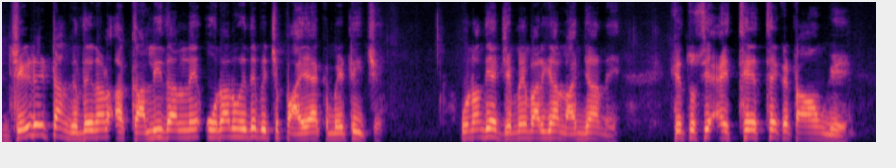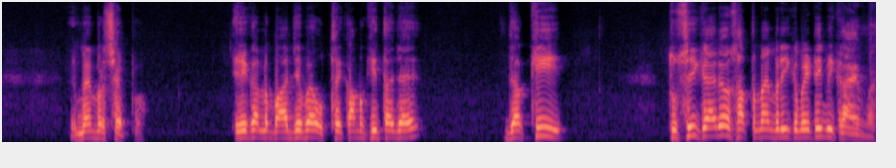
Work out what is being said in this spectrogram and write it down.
ਜਿਹੜੇ ਢੰਗ ਦੇ ਨਾਲ ਅਕਾਲੀ ਦਲ ਨੇ ਉਹਨਾਂ ਨੂੰ ਇਹਦੇ ਵਿੱਚ ਪਾਇਆ ਕਮੇਟੀ 'ਚ, ਉਹਨਾਂ ਦੀਆਂ ਜ਼ਿੰਮੇਵਾਰੀਆਂ ਲਾਈਆਂ ਨੇ ਕਿ ਤੁਸੀਂ ਇੱਥੇ ਇੱਥੇ ਕਟਾਓਗੇ ਮੈਂਬਰਸ਼ਿਪ ਇਹ ਗੱਲ ਵਾਜਬ ਹੈ, ਉੱਥੇ ਕੰਮ ਕੀਤਾ ਜਾਏ ਜਾਂ ਕੀ? ਤੁਸੀਂ ਕਹਿ ਰਹੇ ਹੋ ਸੱਤ ਮੈਂਬਰੀ ਕਮੇਟੀ ਵੀ ਕਾਇਮ ਹੈ।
